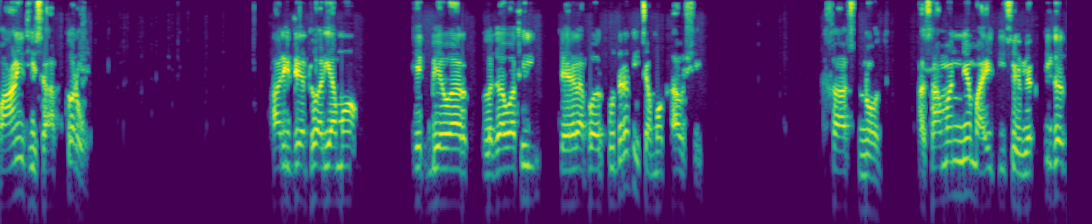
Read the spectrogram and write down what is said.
પાણીથી સાફ કરો. આ રીતે અઠવાડિયામાં એક બે વાર લગાવવાથી ચહેરા પર કુદરતી ચમક આવશે. ખાસ નોંધ, આ સામાન્ય માહિતી છે વ્યક્તિગત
